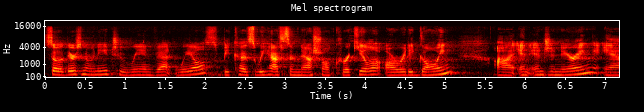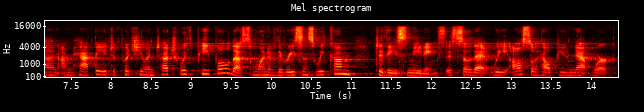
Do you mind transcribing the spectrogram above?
So there's no need to reinvent wheels because we have some national curricula already going uh, in engineering, and I'm happy to put you in touch with people. That's one of the reasons we come to these meetings, is so that we also help you network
